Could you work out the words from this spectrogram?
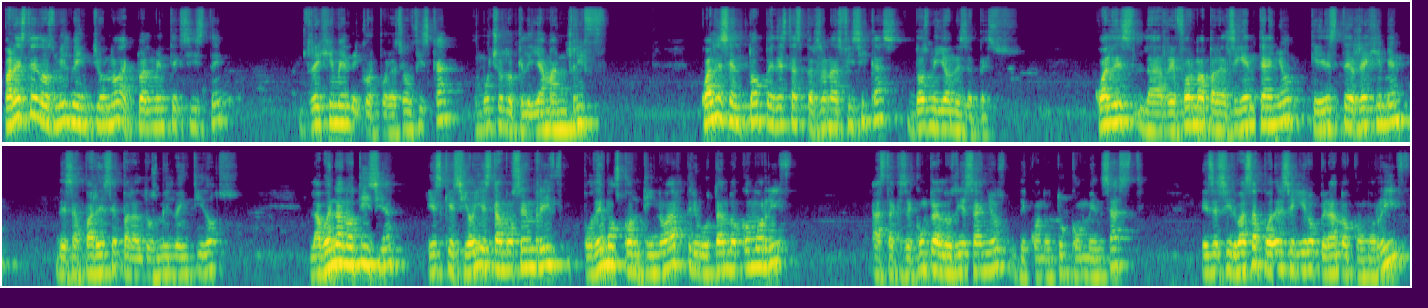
para este 2021 actualmente existe régimen de incorporación fiscal, o muchos lo que le llaman RIF. ¿Cuál es el tope de estas personas físicas? Dos millones de pesos. ¿Cuál es la reforma para el siguiente año? Que este régimen desaparece para el 2022. La buena noticia es que si hoy estamos en RIF, podemos continuar tributando como RIF hasta que se cumplan los 10 años de cuando tú comenzaste. Es decir, vas a poder seguir operando como RIF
